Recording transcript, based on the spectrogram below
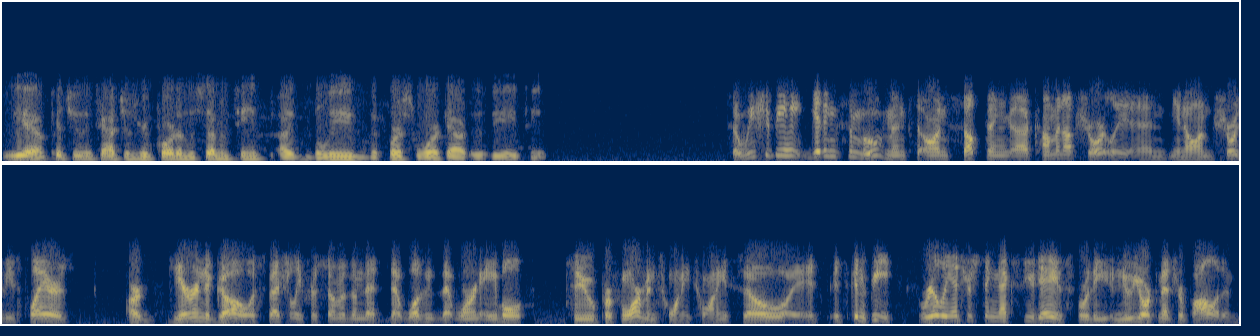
yeah, pitchers and catchers report on the 17th. I believe the first workout is the 18th. So we should be getting some movement on something uh, coming up shortly, and you know I'm sure these players are gearing to go, especially for some of them that that wasn't that weren't able to perform in 2020. So it's it's going to be really interesting next few days for the New York Metropolitans.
